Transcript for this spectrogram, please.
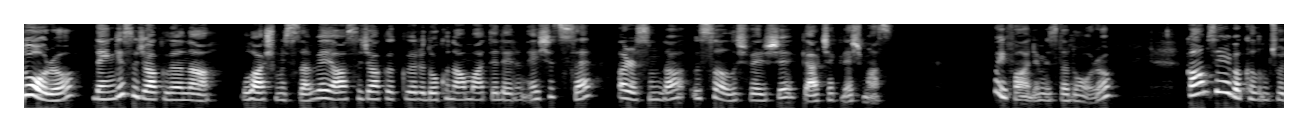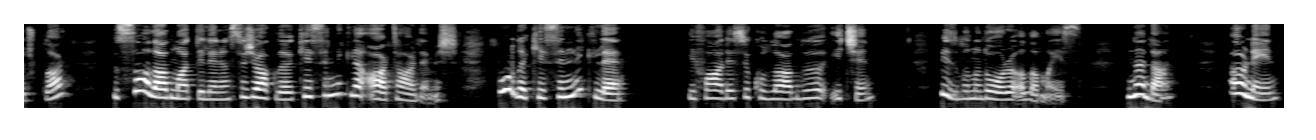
Doğru, denge sıcaklığına ulaşmışsa veya sıcaklıkları dokunan maddelerin eşitse arasında ısı alışverişi gerçekleşmez. Bu ifademiz de doğru. Gamze'ye bakalım çocuklar. Isı alan maddelerin sıcaklığı kesinlikle artar demiş. Burada kesinlikle ifadesi kullandığı için biz bunu doğru alamayız. Neden? Örneğin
